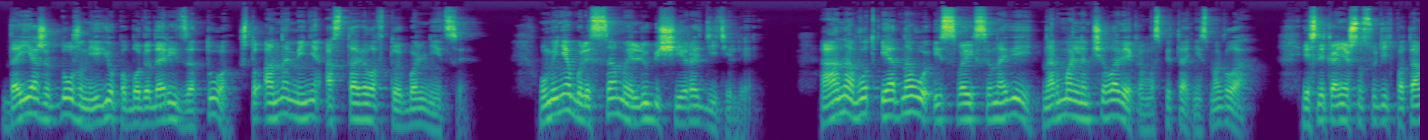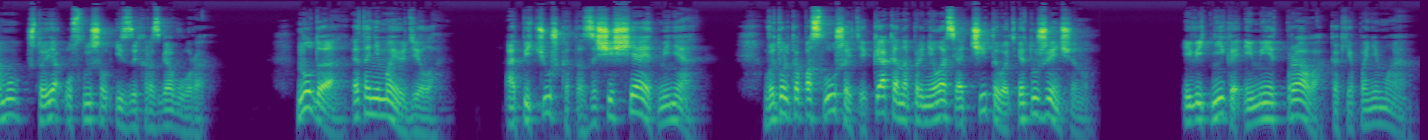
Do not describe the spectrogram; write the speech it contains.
Да я же должен ее поблагодарить за то, что она меня оставила в той больнице. У меня были самые любящие родители. А она вот и одного из своих сыновей нормальным человеком воспитать не смогла. Если, конечно, судить по тому, что я услышал из их разговора. Ну да, это не мое дело. А Печушка-то защищает меня. Вы только послушайте, как она принялась отчитывать эту женщину. И ведь Ника имеет право, как я понимаю.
